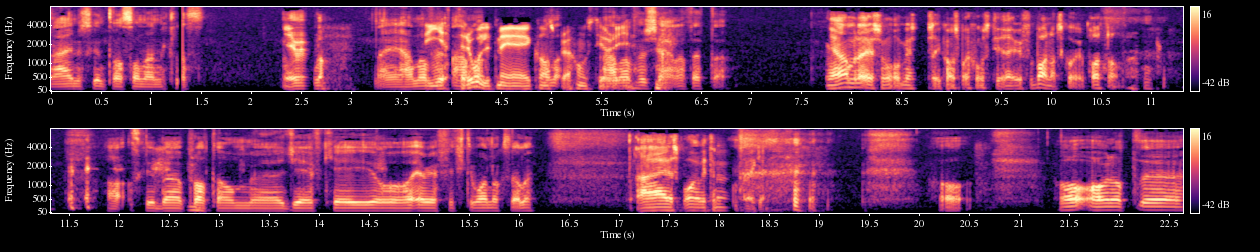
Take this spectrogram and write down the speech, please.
Nej, nu ska inte vara sådana Niklas. Jo. Nej, han har, det är jätteroligt han, med konspirationsteorier. Han, han har förtjänat detta. Ja, men det är som Robin säger, konspirationsteorier är ju förbannat skoj att prata om. ja, ska vi börja prata om uh, eh, JFK och Area 51 också eller? Nej, det sparar vi till nästa vecka. ja. ja, har vi något uh,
